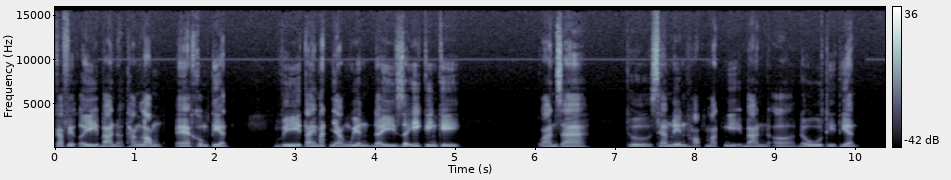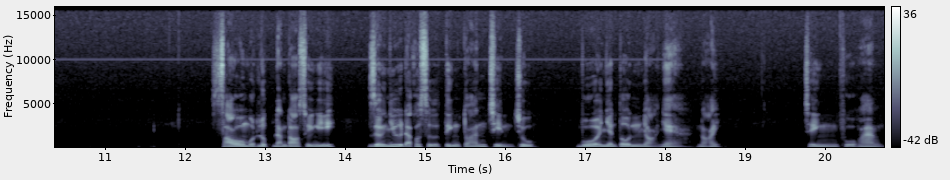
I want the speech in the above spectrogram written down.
các việc ấy bàn ở Thăng Long e không tiện, vì tay mắt nhà Nguyên đầy dẫy kinh kỳ. Quan gia, thử xem nên họp mặt nghị bàn ở đâu thì tiện. Sau một lúc đắn đo suy nghĩ, dường như đã có sự tính toán chỉn chu. Vua Nhân Tôn nhỏ nhẹ nói, Trình Phụ Hoàng,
